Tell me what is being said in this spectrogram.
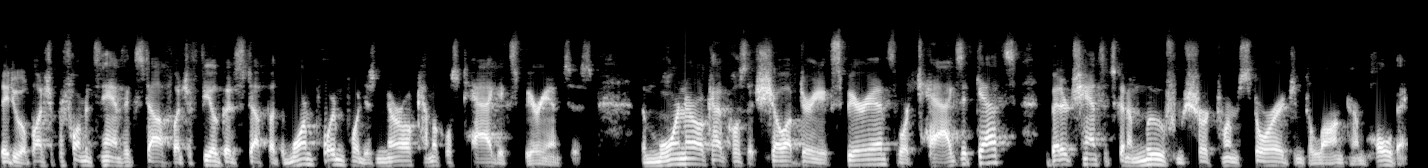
They do a bunch of performance enhancing stuff, a bunch of feel good stuff. But the more important point is neurochemicals tag experiences. The more neurochemicals that show up during experience, the more tags it gets, the better chance it's going to move from short term storage into long term holding.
